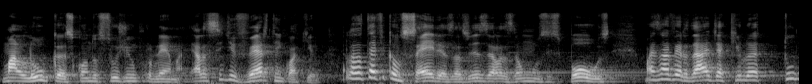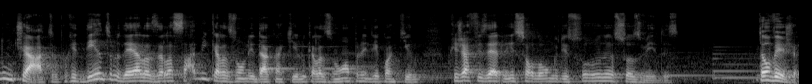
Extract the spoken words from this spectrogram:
malucas quando surge um problema. Elas se divertem com aquilo. Elas até ficam sérias, às vezes elas dão uns esporros, mas na verdade aquilo é tudo um teatro, porque dentro delas elas sabem que elas vão lidar com aquilo, que elas vão aprender com aquilo, porque já fizeram isso ao longo de todas as suas vidas. Então veja,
